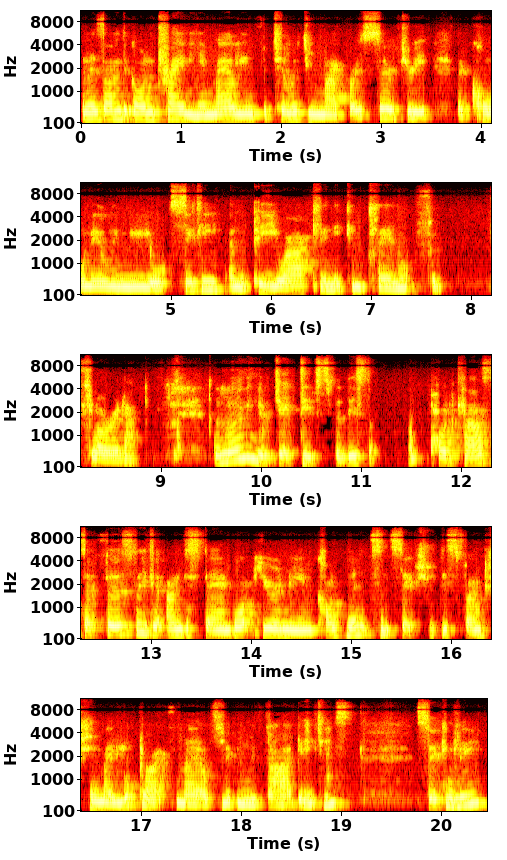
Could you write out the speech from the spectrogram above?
and has undergone training in male infertility microsurgery at Cornell in New York City and the PUR Clinic in Clermont, Florida. The learning objectives for this podcast are firstly to understand what urinary incontinence and sexual dysfunction may look like for males living with diabetes. Secondly,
